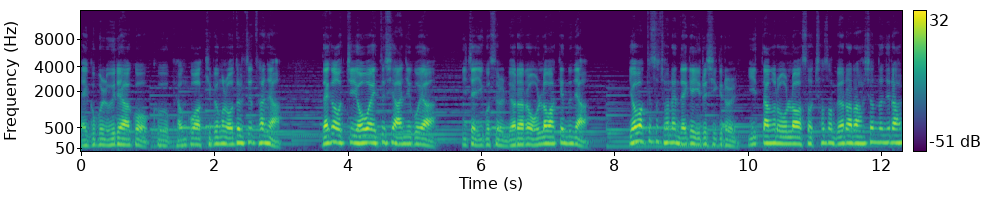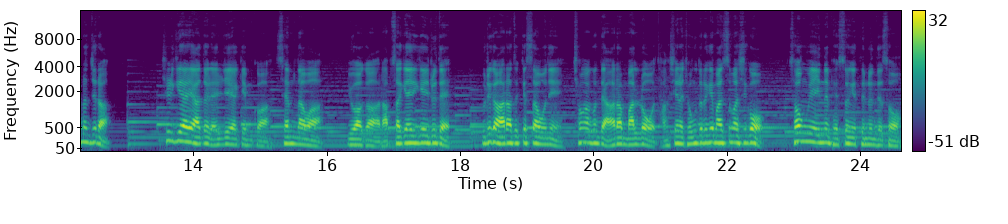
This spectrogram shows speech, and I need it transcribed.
애굽을 의뢰하고 그 병거와 기병을 얻을 듯하냐? 내가 어찌 여호와의 뜻이 아니고야 이제 이곳을 멸하러 올라왔겠느냐? 여호와께서 전에 내게 이르시기를 이 땅으로 올라와서 쳐서 멸하라 하셨느니라 하는지라? 힐기야의 아들 엘리야김과 셈나와 요아가 랍사게에게 이르되 우리가 알아듣겠사오니 청하건대 아람 말로 당신의 종들에게 말씀하시고 성 위에 있는 백성이 듣는 데서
